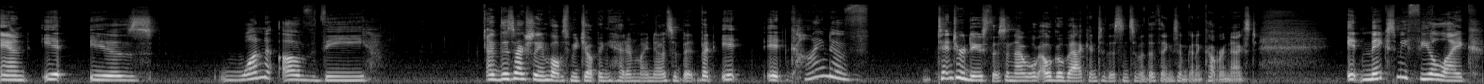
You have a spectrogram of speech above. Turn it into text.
And it is one of the this actually involves me jumping ahead in my notes a bit but it it kind of to introduce this and I will, I'll go back into this and some of the things I'm going to cover next it makes me feel like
